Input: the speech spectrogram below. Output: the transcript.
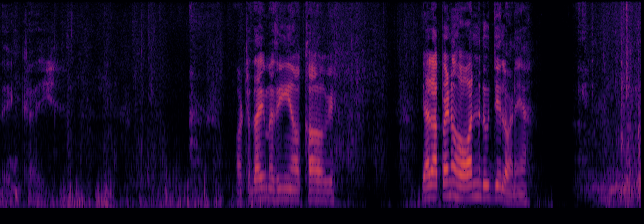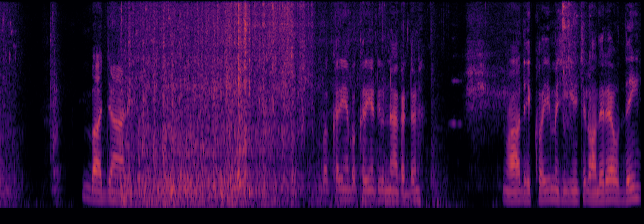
ਦੇਖਾ ਜੀ। ਅੱਠ ਦਾ ਹੀ ਮਸੀਂ ਔਖਾ ਹੋ ਗਏ। ਯਾਰ ਆਪਾਂ ਇਹਨੂੰ ਹੌਰਨ ਦੂਜੇ ਲਾਉਣੇ ਆ। ਬਾਜਾਂ ਵਾਲੇ। ਬੱਕਰੀਆਂ ਬੱਕਰੀਆਂ ਟਿਊਨਾਂ ਕੱਢਣ। ਆਹ ਦੇਖੋ ਜੀ ਮਸ਼ੀਨ ਚਲਾਉਂਦੇ ਰਿਹਾ ਉਦਾਂ ਹੀ।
